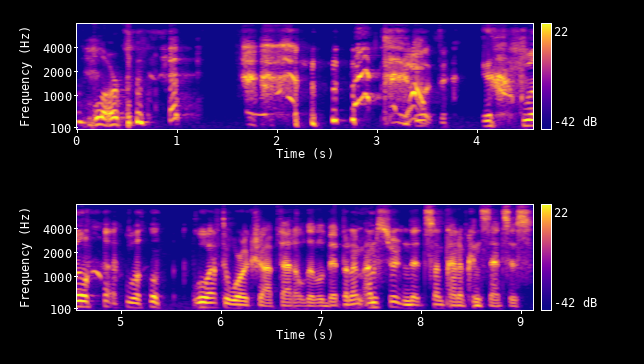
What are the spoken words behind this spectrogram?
Blorp. we'll we'll we'll have to workshop that a little bit, but I'm, I'm certain that some kind of consensus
